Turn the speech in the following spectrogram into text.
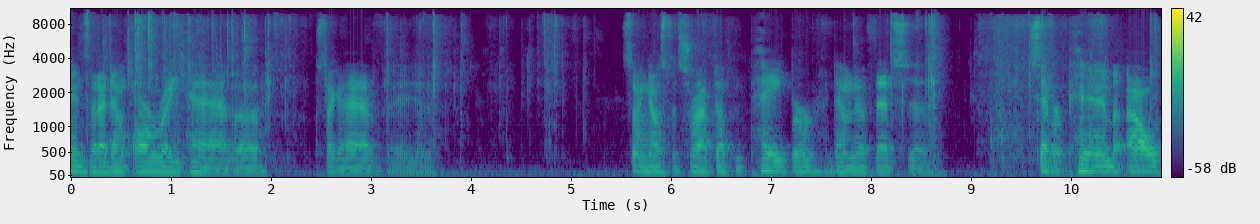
pins that I don't already have. Uh, looks like I have a, uh, something else that's wrapped up in paper. I don't know if that's a separate pen, but I'll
